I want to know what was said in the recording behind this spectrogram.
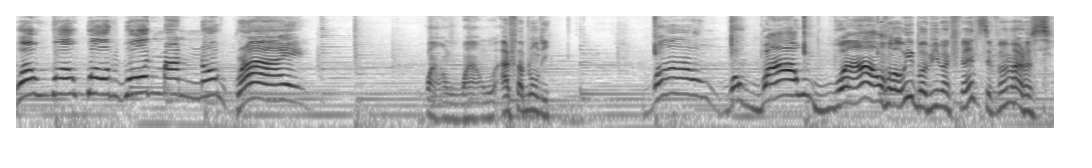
Wow, wow, wow, one man no cry. Wow, wow, Alpha Blondie. Wow, wow, wow, wow. Oh oui, Bobby McFerrin, c'est pas mal aussi.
